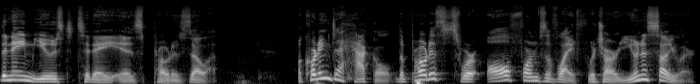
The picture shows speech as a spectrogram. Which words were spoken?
The name used today is Protozoa. According to Haeckel, the protists were all forms of life which are unicellular.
